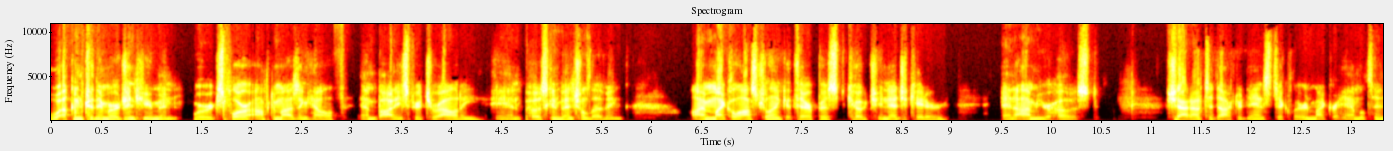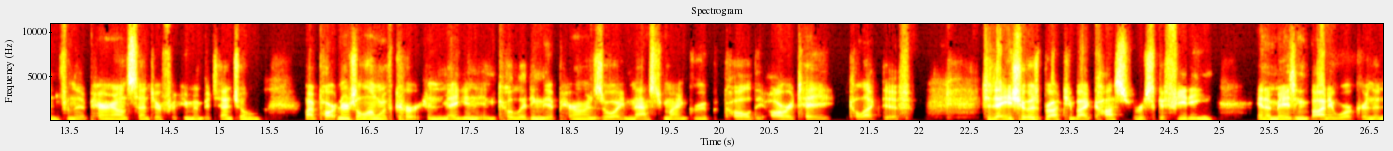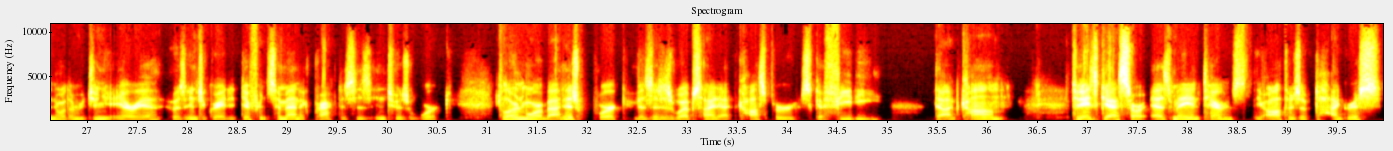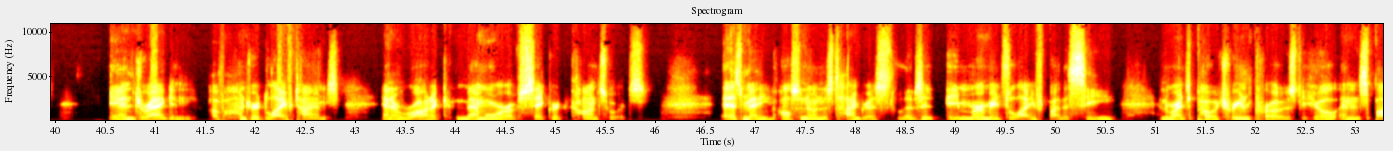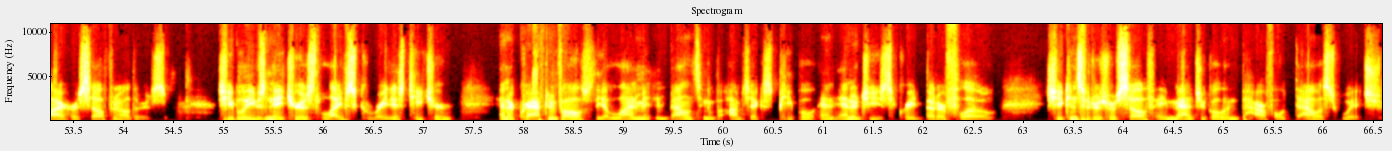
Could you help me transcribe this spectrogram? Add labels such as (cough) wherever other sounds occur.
Welcome to the Emergent Human, where we explore optimizing health, embodied spirituality, and post conventional living. I'm Michael Ostrolenk, a therapist, coach, and educator, and I'm your host. Shout out to Dr. Dan Stickler and Mickra Hamilton from the Apeiron Center for Human Potential, my partners, along with Curt and Meagan, in co leading the Apeiron Zoh mastermind group called the Arete Collective. Today's show is brought to you by Cosper Scafidi an amazing body worker in the Northern Virginia area who has integrated different somatic practices into his work. To learn more about his work, visit his website at cosperscafidi.com. Today's guests are Esme and Terence, the authors of Tigress and Dragon of 100 Lifetimes, an erotic memoir of sacred consorts. Esme, also known as Tigress, lives a mermaid's life by the sea and writes poetry and prose to heal and inspire herself and others. She believes nature is life's greatest teacher, and her craft involves the alignment and balancing of objects, people, and energies to create better flow. She considers herself a magical and powerful Taoist witch.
